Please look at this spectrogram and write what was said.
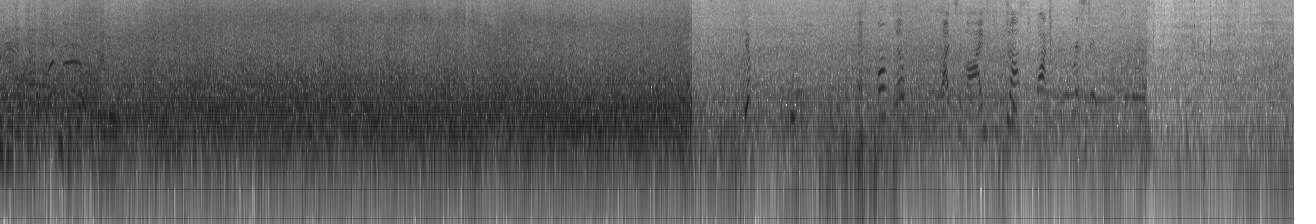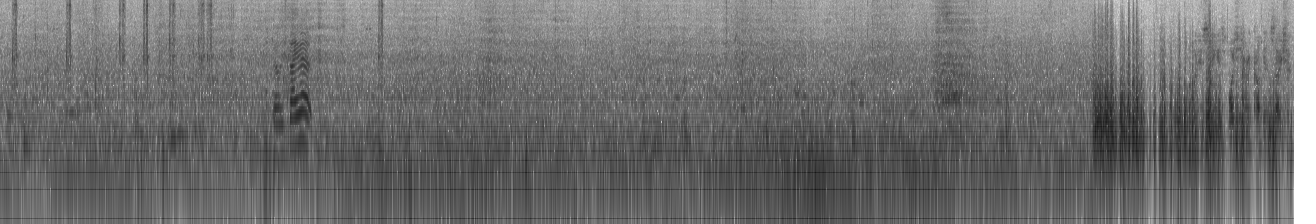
massive headline. Oh, this is the real deal. Yep. Oh, well, survived. Just one resting. Belly side up. What you're is moisture and condensation.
